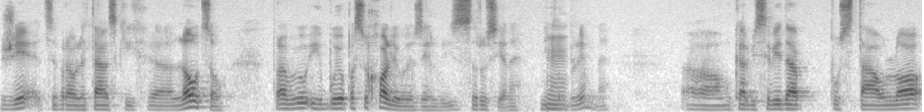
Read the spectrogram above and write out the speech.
že, se pravi, letalskih uh, lovcev, pravi, jih bojo pa suholi vzeli iz Rusije, ne? ni mm. problem. Ne? Um, kar bi seveda postavilo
